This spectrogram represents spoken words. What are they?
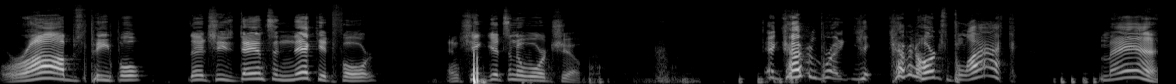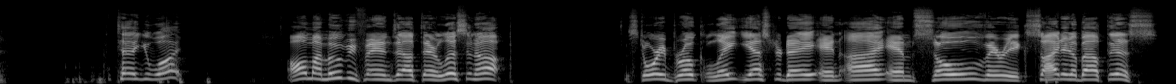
robs people that she's dancing naked for, and she gets an award show. And Kevin Kevin Hart's black. Man, I tell you what, all my movie fans out there, listen up. The story broke late yesterday, and I am so very excited about this.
